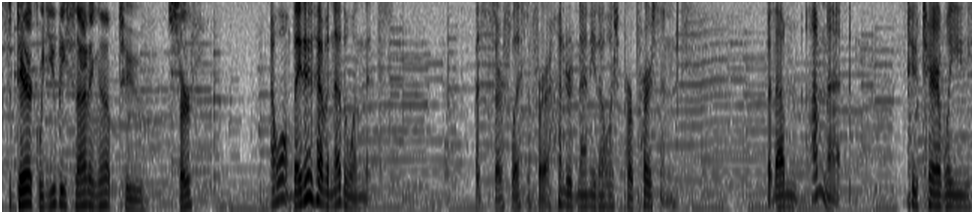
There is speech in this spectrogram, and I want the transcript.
So, Derek, will you be signing up to surf? I won't. They do have another one that's a surf lesson for $190 per person. But I'm I'm not too terribly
